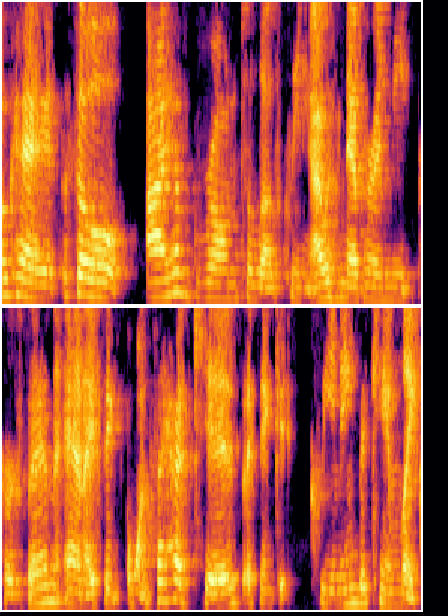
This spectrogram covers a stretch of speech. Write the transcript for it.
Okay, so I have grown to love cleaning. I was never a neat person, and I think once I had kids, I think cleaning became like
